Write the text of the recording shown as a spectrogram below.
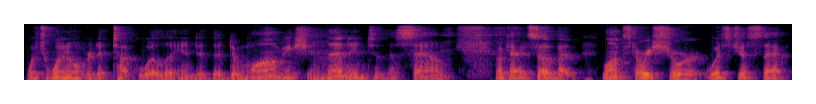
which went over to Tukwila into the Duwamish and then into the Sound. Okay, so, but long story short was just that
